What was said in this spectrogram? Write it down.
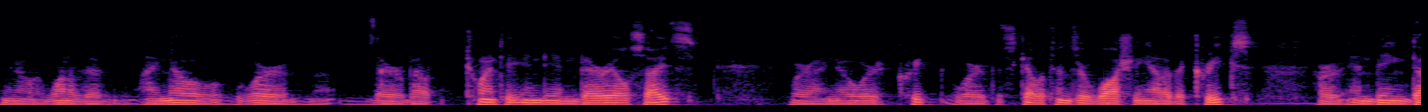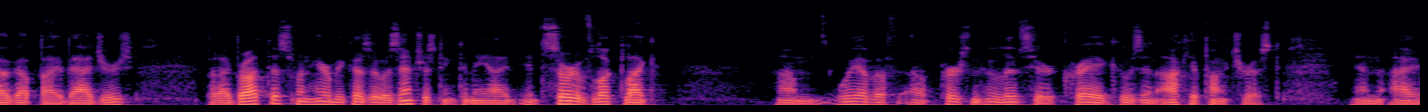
you know, one of the I know where there are about 20 Indian burial sites where I know where creek where the skeletons are washing out of the creeks or and being dug up by badgers. But I brought this one here because it was interesting to me. I, it sort of looked like um, we have a, a, person who lives here, Craig, who's an acupuncturist. And I,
